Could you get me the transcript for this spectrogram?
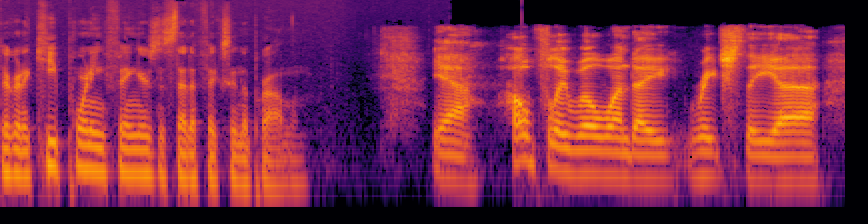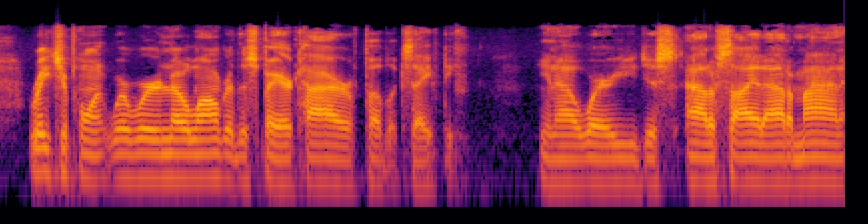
they're going to keep pointing fingers instead of fixing the problem. Yeah hopefully we'll one day reach the uh, reach a point where we're no longer the spare tire of public safety. You know, where you just out of sight, out of mind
